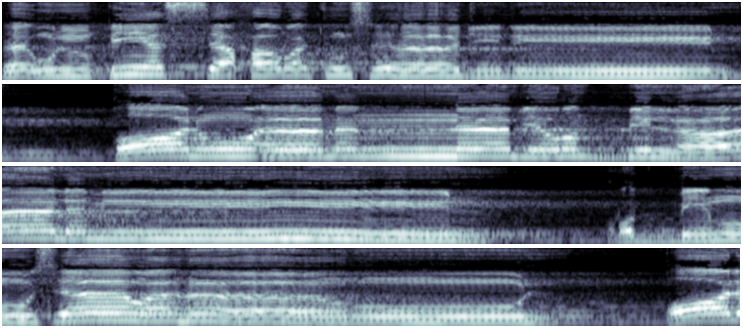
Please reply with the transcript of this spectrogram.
فألقي السحرة ساجدين. قالوا آمنا برب العالمين. رب موسى وهارون. قال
